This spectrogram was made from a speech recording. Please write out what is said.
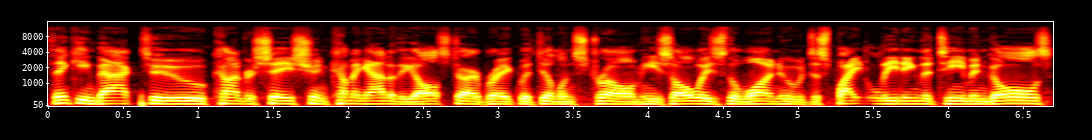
Thinking back to conversation coming out of the All Star break with Dylan Strome, he's always the one who, despite leading the team in goals,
